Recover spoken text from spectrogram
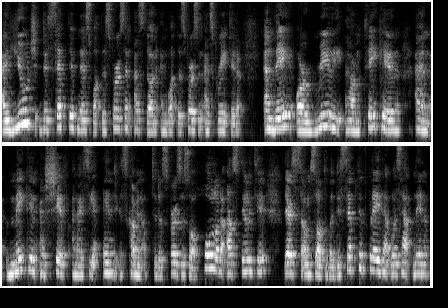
a huge deceptiveness, what this person has done and what this person has created and they are really um, taking and making a shift and I see an end is coming up to this person. So a whole lot of hostility. There's some sort of a deceptive play that was happening.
